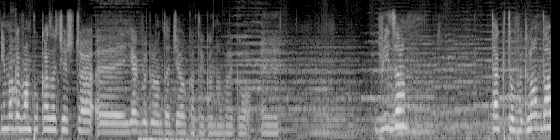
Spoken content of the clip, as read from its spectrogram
I mogę wam pokazać jeszcze, e, jak wygląda działka tego nowego e, widza. Tak to wygląda.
